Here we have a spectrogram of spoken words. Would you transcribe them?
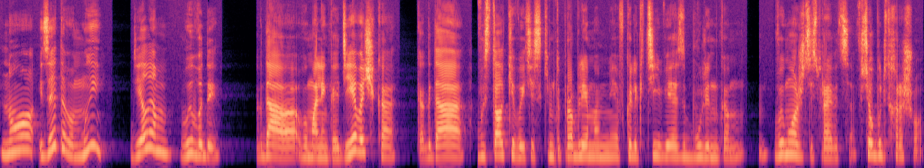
Но из этого мы делаем выводы. Когда вы маленькая девочка, когда вы сталкиваетесь с какими-то проблемами в коллективе, с буллингом, вы можете справиться, все будет хорошо.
